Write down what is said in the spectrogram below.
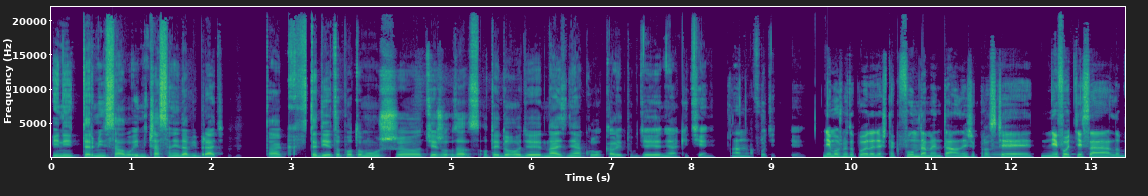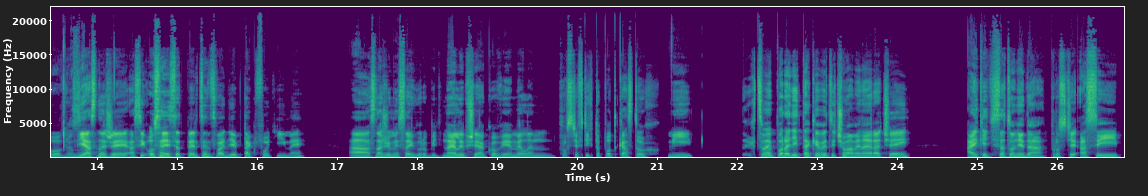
iný termín sa, alebo iný čas sa nedá vybrať, tak vtedy je to potom už e, tiež o, o tej dohode nájsť nejakú lokalitu, kde je nejaký tieň Áno. a fotiť tieň. Nemôžeme to povedať až tak fundamentálne, že proste nefoďte sa, lebo Áno. jasné, že asi 80% svadieb tak fotíme a snažíme sa ich urobiť najlepšie ako vieme, len proste v týchto podcastoch my chceme poradiť také veci, čo máme najradšej, aj keď sa to nedá. Proste asi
